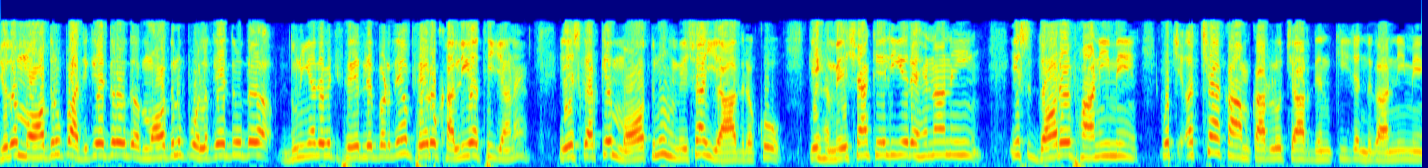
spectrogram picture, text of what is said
ਜਦੋਂ ਮੌਤ ਨੂੰ ਭੱਜ ਕੇ ਇਧਰ ਮੌਤ ਨੂੰ ਭੁੱਲ ਕੇ ਇਧਰ ਉਧਰ ਦੁਨੀਆ ਦੇ ਵਿੱਚ ਫੇਰ ਲਿਬੜਦੇ ਆ ਫਿਰ ਉਹ ਖਾਲੀ ਹੱਥੀ ਜਾਣਾ ਹੈ। ਇਸ ਕਰਕੇ ਮੌਤ ਨੂੰ ਹਮੇਸ਼ਾ ਯਾਦ ਰੱਖੋ कि हमेशा के लिए रहना नहीं इस दौरे फानी में कुछ अच्छा काम कर लो चार दिन की जिंदगानी में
